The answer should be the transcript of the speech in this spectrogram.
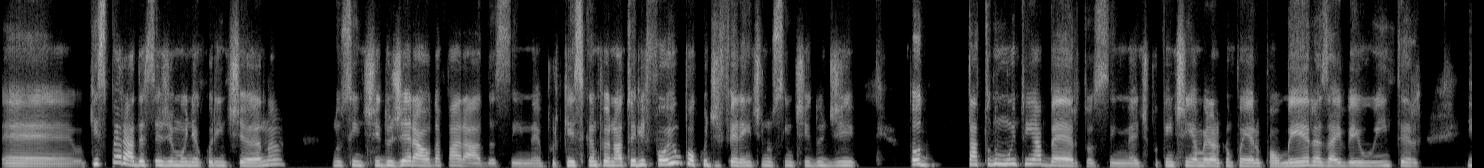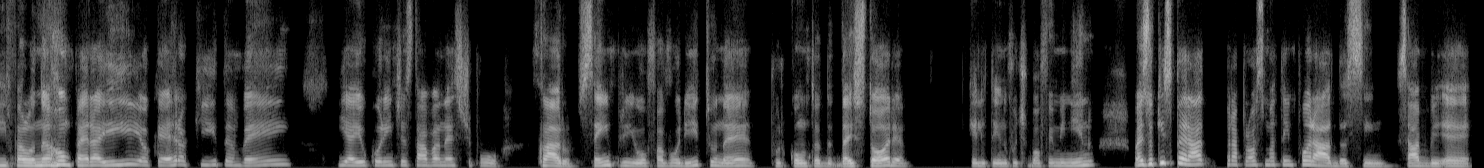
É, o que esperar dessa hegemonia corintiana no sentido geral da parada, assim, né? Porque esse campeonato ele foi um pouco diferente no sentido de todo, tá tudo muito em aberto, assim, né? Tipo, quem tinha a melhor campanha era o Palmeiras, aí veio o Inter e falou, não, peraí, eu quero aqui também. E aí o Corinthians estava nesse, tipo, claro, sempre o favorito, né? Por conta da história que ele tem no futebol feminino. Mas o que esperar para a próxima temporada, assim, sabe? É,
